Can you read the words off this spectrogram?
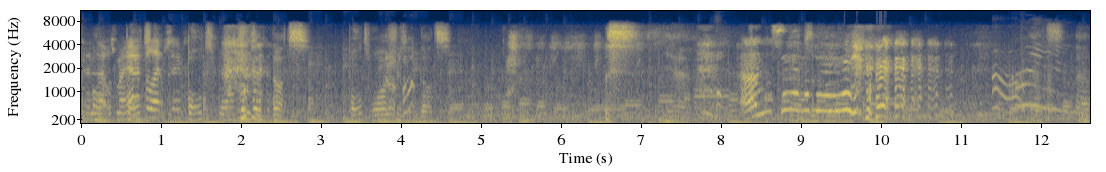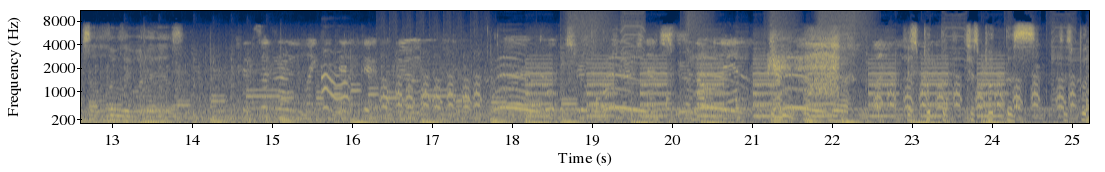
And Oh, that was my bolts- epilepsy. Bolts, washers, and nuts. Bolts, washers, and nuts. Yeah, Understandable. that's absolutely what it is. Considering like you did um, uh, coat screw washers and then screwing that in. Yeah, just put the, just put this, just put,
